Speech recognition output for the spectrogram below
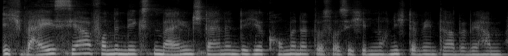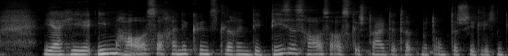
ich weiß ja von den nächsten Meilensteinen, die hier kommen, etwas, was ich eben noch nicht erwähnt habe. Wir haben ja hier im Haus auch eine Künstlerin, die dieses Haus ausgestaltet hat mit unterschiedlichen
